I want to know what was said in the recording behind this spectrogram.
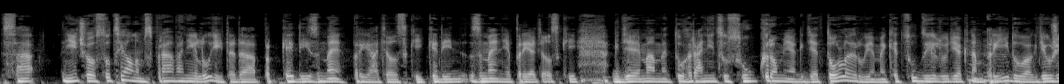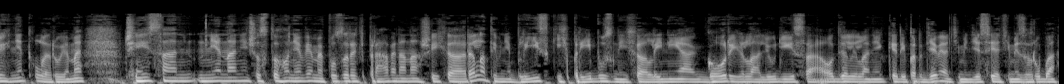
sa niečo o sociálnom správaní ľudí, teda kedy sme priateľskí, kedy sme nepriateľskí, kde máme tú hranicu súkromia, kde tolerujeme, keď cudzí ľudia k nám mm-hmm. prídu a kde už ich netolerujeme, či sa nie, na niečo z toho nevieme pozrieť práve na našich eh, relatívne blízkych príbuzných eh, líniách gorila ľudí sa oddelila niekedy pred 9-10 zhruba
